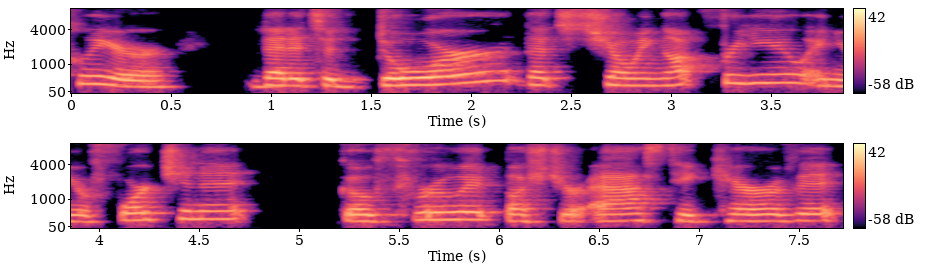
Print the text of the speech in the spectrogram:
clear that it's a door that's showing up for you and you're fortunate. Go through it bust your ass take care of it.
